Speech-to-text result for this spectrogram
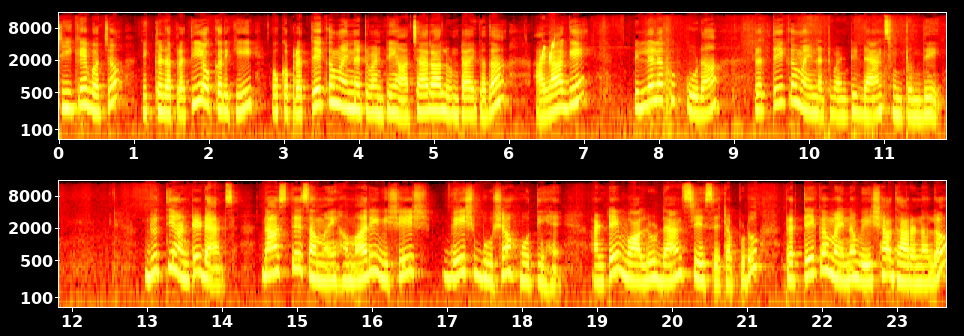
ठीक है बच्चों ఇక్కడ ప్రతి ఒక్కరికి ఒక ప్రత్యేకమైనటువంటి ఆచారాలు ఉంటాయి కదా. అలాగే పిల్లలకు కూడా ప్రత్యేకమైనటువంటి డ్యాన్స్ ఉంటుంది. నృత్య అంటే డ్యాన్స్ నాస్తే సమయ హమారీ విశేష్ వేషభూష హోతీ హై. అంటే వాళ్ళు డ్యాన్స్ చేసేటప్పుడు ప్రత్యేకమైన వేషధారణలో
